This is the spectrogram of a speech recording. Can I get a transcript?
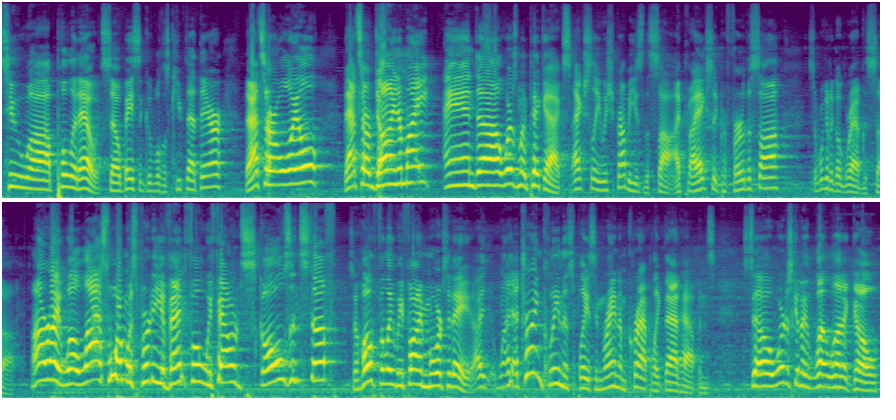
to uh, pull it out. So basically, we'll just keep that there. That's our oil. That's our dynamite. And uh, where's my pickaxe? Actually, we should probably use the saw. I, I actually prefer the saw. So we're gonna go grab the saw. All right, well, last one was pretty eventful. We found skulls and stuff. So hopefully we find more today. I, I try and clean this place and random crap like that happens. So we're just gonna let, let it go.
